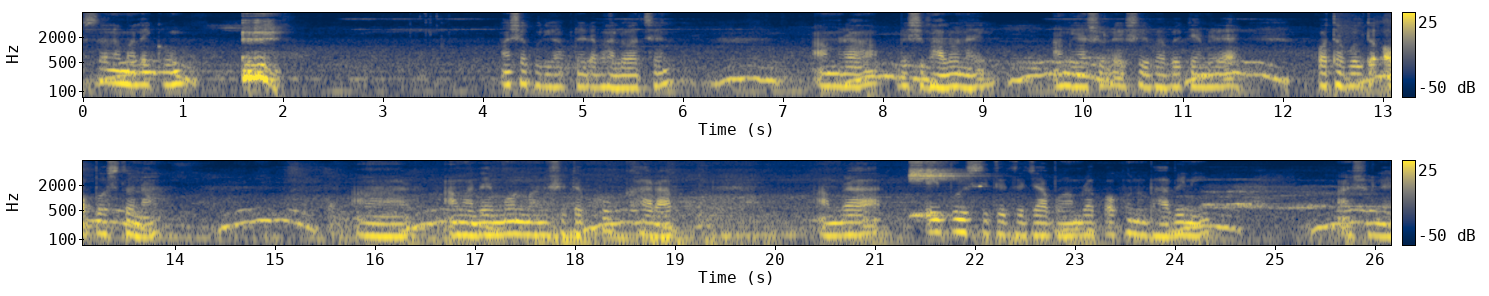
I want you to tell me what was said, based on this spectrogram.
আসসালামু আলাইকুম। আশা করি আপনারা ভালো আছেন। আমরা বেশি ভালো নাই। আমি আসলে সেভাবে ক্যামেরায় কথা বলতে অভ্যস্ত না। আর আমাদের মন মানসিকতা খুব খারাপ। আমরা এই পরিস্থিতিতে যাব আমরা কখনো ভাবিনি। আসলে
